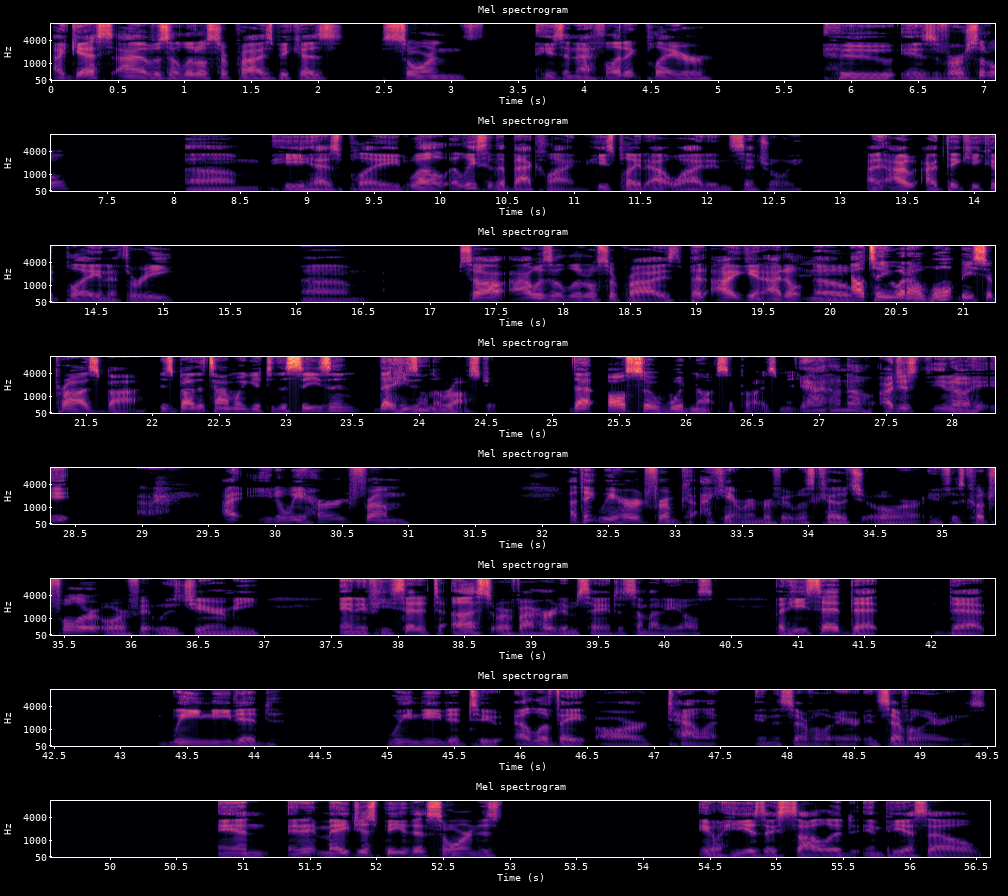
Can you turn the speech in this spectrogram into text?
I guess I was a little surprised because Soren's he's an athletic player who is versatile. Um, he has played well, at least in the back line. He's played out wide and centrally. I I, I think he could play in a three. Um, so I, I was a little surprised, but I again I don't know. I'll tell you what I won't be surprised by is by the time we get to the season that he's on the roster. That also would not surprise me. Yeah, I don't know. I just, you know, it, it, I, you know, we heard from, I think we heard from, I can't remember if it was Coach or if it was Coach Fuller or if it was Jeremy, and if he said it to us or if I heard him say it to somebody else, but he said that that we needed, we needed to elevate our talent in a several ar- in several areas, and and it may just be that Soren is you know, he is a solid NPSL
